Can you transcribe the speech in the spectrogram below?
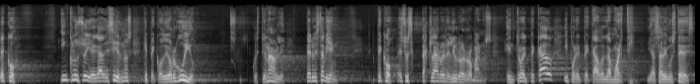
pecó. Incluso llega a decirnos que pecó de orgullo. Cuestionable, pero está bien. Pecó, eso está claro en el libro de Romanos. Entró el pecado y por el pecado la muerte. Ya saben ustedes,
